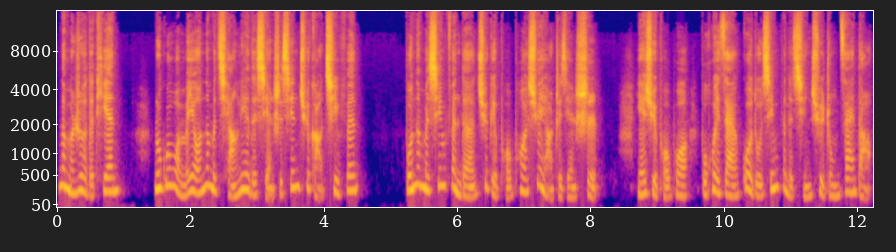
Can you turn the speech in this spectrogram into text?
那么热的天，如果我没有那么强烈的显示心去搞气氛，不那么兴奋的去给婆婆炫耀这件事，也许婆婆不会在过度兴奋的情绪中栽倒。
